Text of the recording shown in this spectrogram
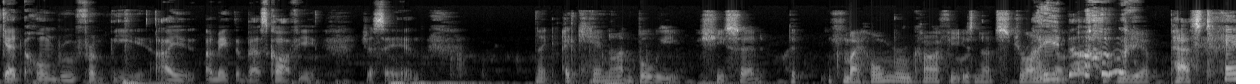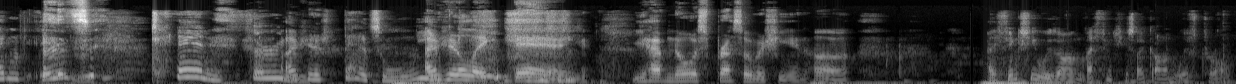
get homebrew from me. I I make the best coffee. Just saying. Like I cannot believe she said that my homebrew coffee is not strong I enough to keep me up past ten. Ten thirty. I'm here- That's weak. I'm here to like, dang, you have no espresso machine, huh? I think she was on. I think she's like on withdrawal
